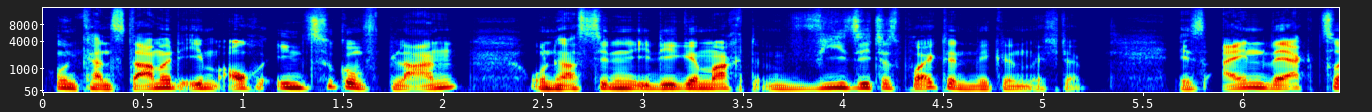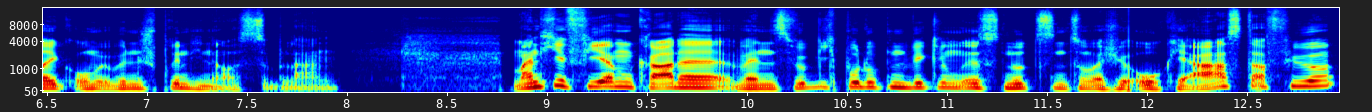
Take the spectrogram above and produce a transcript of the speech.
und kannst damit eben auch in Zukunft planen und hast dir eine Idee gemacht, wie sich das Projekt entwickeln möchte. Ist ein Werkzeug, um über den Sprint hinaus zu planen. Manche Firmen, gerade wenn es wirklich Produktentwicklung ist, nutzen zum Beispiel OKRs dafür.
